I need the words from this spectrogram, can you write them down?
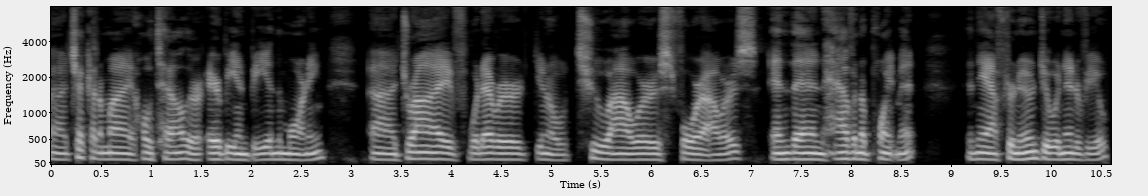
uh, check out of my hotel or Airbnb in the morning. Uh, drive whatever you know, two hours, four hours, and then have an appointment in the afternoon, do an interview,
